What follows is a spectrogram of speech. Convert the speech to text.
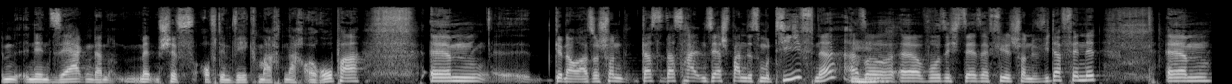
in, in den Särgen dann mit dem Schiff auf dem Weg macht nach Europa. Ähm, äh, genau, also schon das, das halt ein sehr spannendes Motiv, ne? Also mhm. äh, wo sich sehr, sehr viel schon wiederfindet. Ähm,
